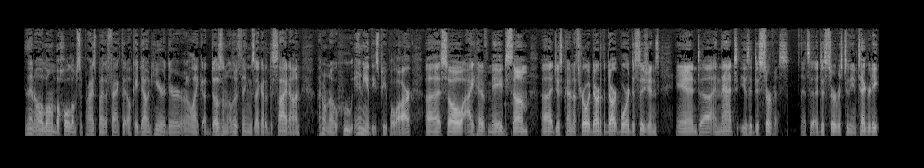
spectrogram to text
And then, oh, lo and behold, I'm surprised by the fact that, okay, down here, there are like a dozen other things I got to decide on. I don't know who any of these people are. Uh, so I have made some uh, just kind of throw a dart at the dartboard decisions, and, uh, and that is a disservice. That's a, a disservice to the integrity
